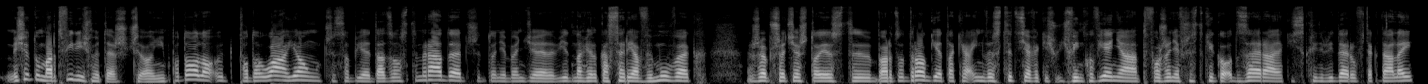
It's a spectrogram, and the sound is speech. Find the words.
My się tu martwiliśmy też, czy oni podolą, podołają, czy sobie dadzą z tym radę, czy to nie będzie jedna wielka seria wymówek, że przecież to jest y, bardzo drogie, taka inwestycja w jakieś udźwiękowienia, tworzenie wszystkiego od zera, jakichś screenreaderów i tak dalej.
